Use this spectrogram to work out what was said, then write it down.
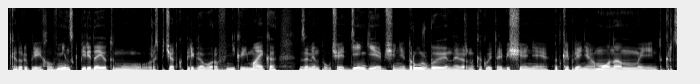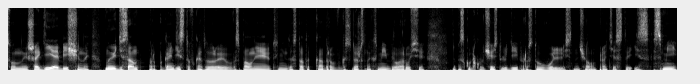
который приехал в Минск, передает ему распечатку переговоров Ника и Майка, взамен получает деньги, обещание дружбы, наверное, какое-то обещание подкрепления ОМОНом, интеграционные шаги обещаны, ну и десант пропагандистов, которые восполняют недостаток кадров в государственных СМИ Беларуси, поскольку часть людей просто уволились с началом протеста из СМИ.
